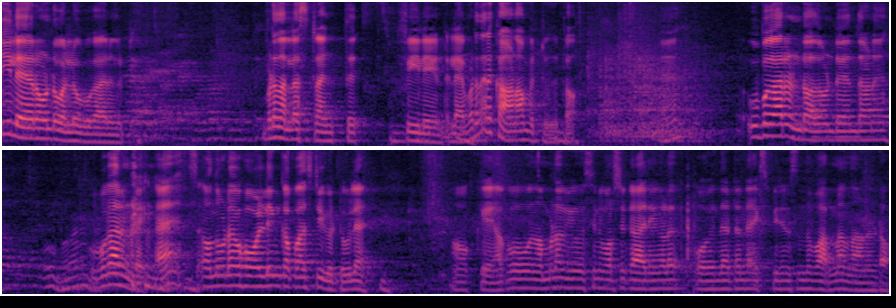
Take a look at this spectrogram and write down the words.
ഈ ലെയർ കൊണ്ട് വല്ല ഉപകാരം കിട്ടി? ഇവിടെ നല്ല സ്ട്രെങ്ത് ഫീൽ ചെയ്യുന്നുണ്ട് അല്ലേ? ഇവിടെ തന്നെ കാണാൻ പറ്റും കേട്ടോ ഏഹ് ഉപകാരം ഉണ്ടോ അതുകൊണ്ട്? എന്താണ്? ഉപകാരം. ഉപകാരമുണ്ട് ഏഹ് ഒന്നുകൂടെ ഹോൾഡിംഗ് കപ്പാസിറ്റി കിട്ടും അല്ലേ? ഓക്കെ. അപ്പോൾ നമ്മുടെ വ്യൂസിന് കുറച്ച് കാര്യങ്ങൾ ഗോവിന്ദേട്ടന്റെ എക്സ്പീരിയൻസ് എന്ന് പറഞ്ഞു തന്നാണ് കേട്ടോ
